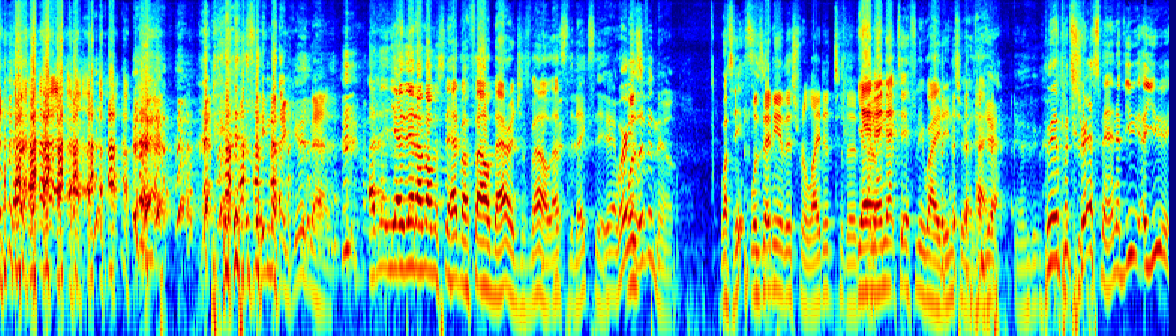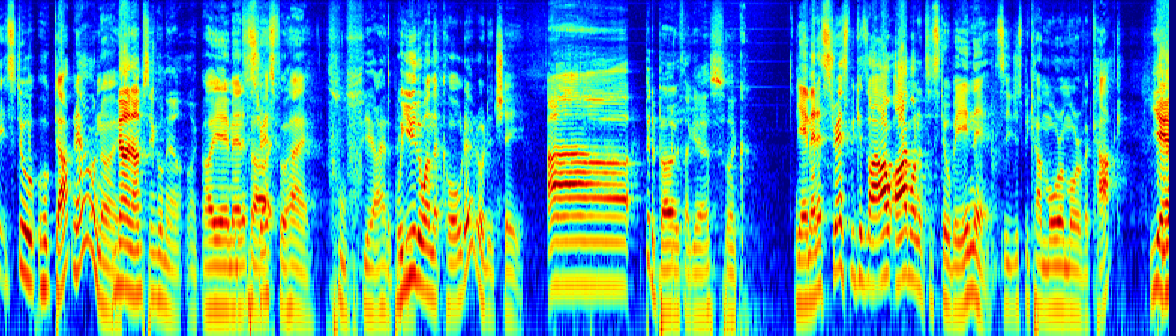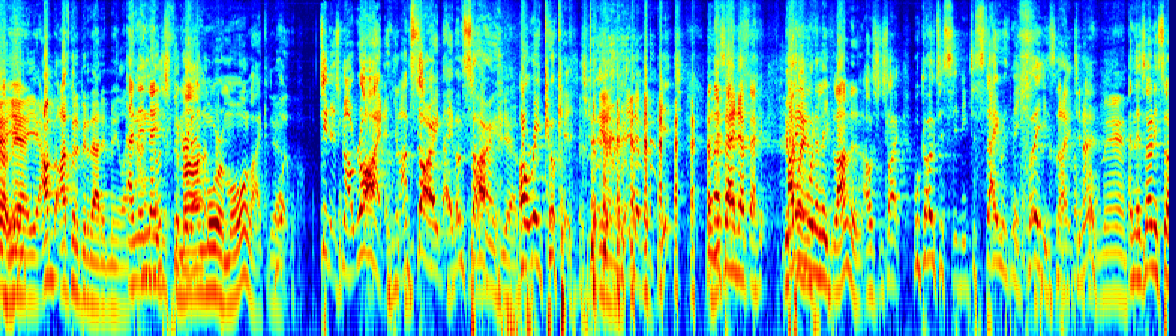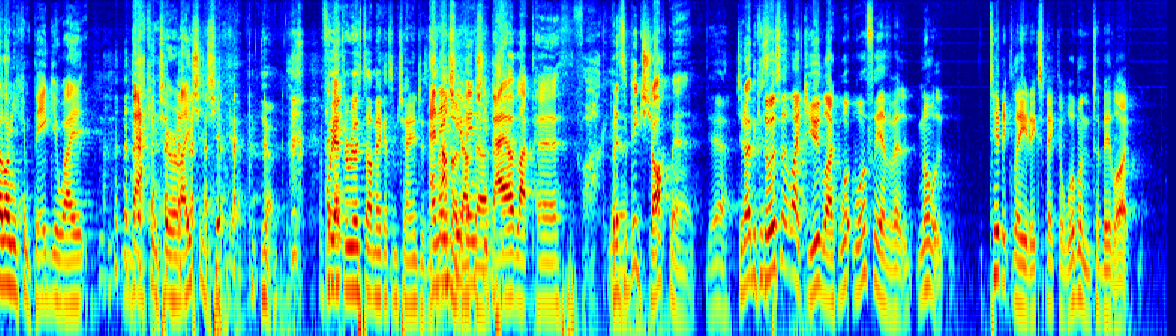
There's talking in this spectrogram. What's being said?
it's been no good, man. And then yeah, then I've obviously had my failed marriage as well. That's the next thing. Yeah, where are Was- you living now? What's this? Was any of this related to the? yeah, man, that definitely weighed into it. Hey? Yeah. yeah. But it stress, man. Have you are you still hooked up now or no? No, no, I'm single now. Like, Oh yeah, man, it's, uh, stressful. Hey, yeah, I had a. were you the one that called it or did she? Uh, bit of both, I guess. Like, Yeah, man, it's stress because I, I wanted to still be in there, so you just become more and more of a cuck. yeah, know what I yeah, mean? yeah. I'm, I've got a bit of that in me. Like, And then hey, they just demand more and more, like, Yeah. what? Dinner's not right, and you're like, I'm sorry, babe, I'm sorry. Yeah. I'll recook it. end up a bitch. And that's how I end up back. I didn't playing- want to leave London. I was just like, we'll go to Sydney. Just stay with me, please. Like, do you know? Oh, man. And there's only so long you can beg your way back into a relationship. Yeah. Before you then- have to really start making some changes. And I'm then she about eventually that. bailed like Perth. Fuck. But it's a big shock, man. Yeah. Do you know because So is it like you? Like, what, what if we have a normally? Typically, you'd expect a woman to be like,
